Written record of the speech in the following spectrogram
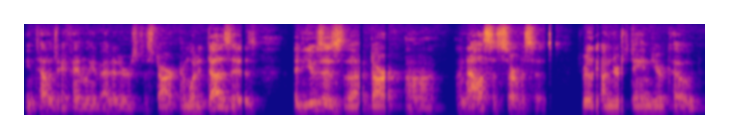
the IntelliJ family of editors to start. And what it does is it uses the Dart uh, analysis services to really understand your code,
